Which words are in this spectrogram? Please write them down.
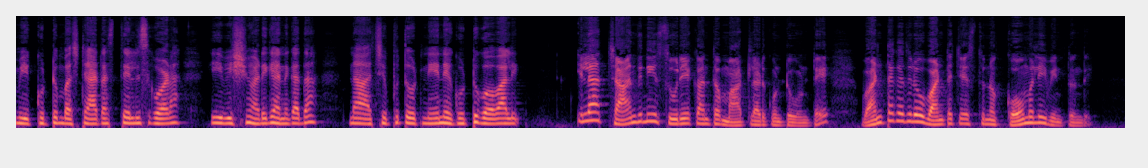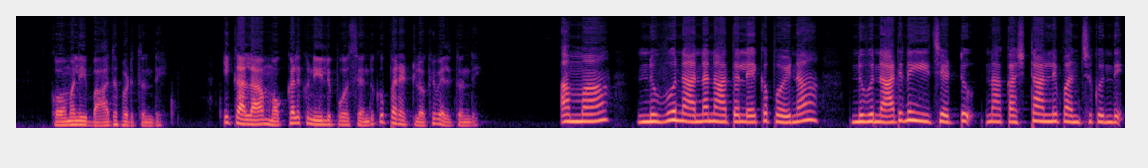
మీ కుటుంబ స్టేటస్ తెలిసి కూడా. ఈ విషయం అడిగాను కదా. నా చెప్పుతోటి నేనే గుట్టుకోవాలి. ఇలా చాందిని సూర్యకాంతం మాట్లాడుకుంటూ ఉంటే వంటగదిలో వంట చేస్తున్న కోమలి వింటుంది. కోమలి బాధపడుతుంది. ఇక అలా మొక్కలకు నీళ్ళు పోసేందుకు పెరట్లోకి వెళ్తుంది. అమ్మా నువ్వు నాన్న నాతో లేకపోయినా నువ్వు నాటిన ఈ చెట్టు నా కష్టాల్ని పంచుకుంది.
